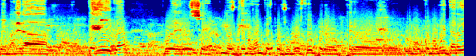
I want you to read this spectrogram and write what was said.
de manera periódica, pues eh, nos veremos antes, por supuesto, pero, pero como, muy tarde,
